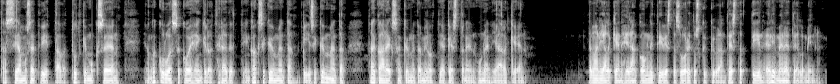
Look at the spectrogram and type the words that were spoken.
Tassi ja muset viittaavat tutkimukseen, jonka kuluessa koehenkilöt herätettiin 20, 50 tai 80 minuuttia kestäneen unen jälkeen. Tämän jälkeen heidän kognitiivista suorituskykyään testattiin eri menetelmin.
